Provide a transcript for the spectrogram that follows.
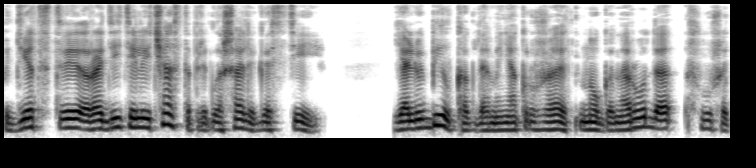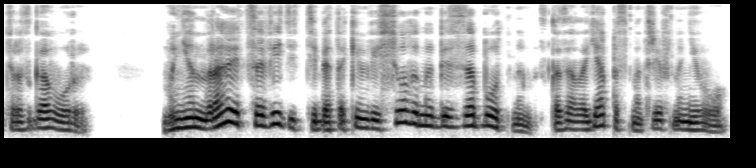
В детстве родители часто приглашали гостей. Я любил, когда меня окружает много народа, слушать разговоры. «Мне нравится видеть тебя таким веселым и беззаботным», — сказала я, посмотрев на него.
